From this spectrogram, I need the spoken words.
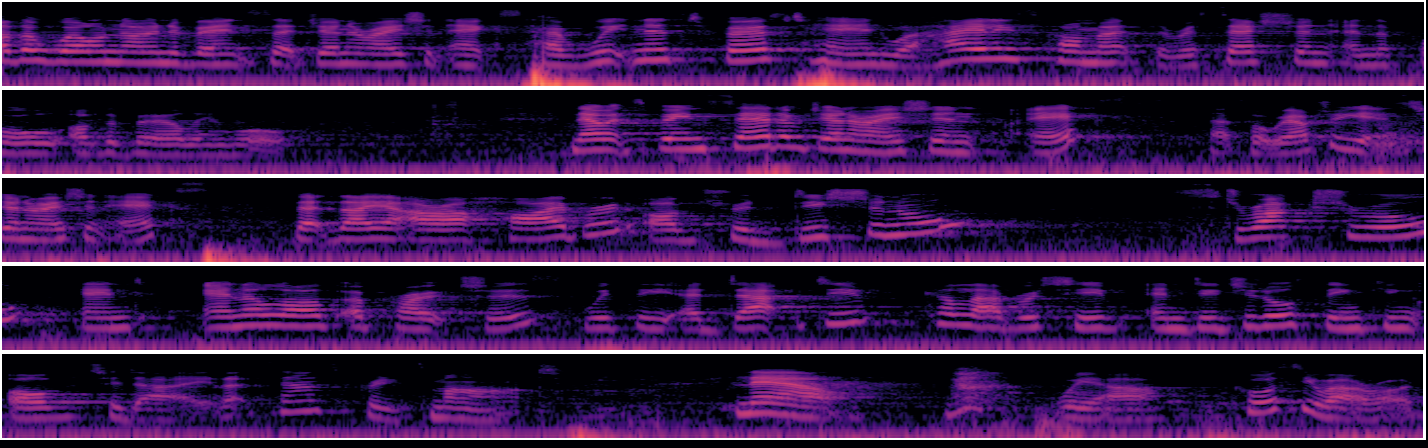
other well known events that Generation X have witnessed firsthand were Halley's Comet, the recession, and the fall of the Berlin Wall. Now, it's been said of Generation X, that's what we're up to, yes, Generation X, that they are a hybrid of traditional, structural, and analog approaches with the adaptive, collaborative, and digital thinking of today. That sounds pretty smart. Now, we are. Of course, you are, Rod.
